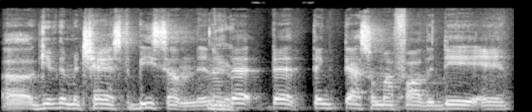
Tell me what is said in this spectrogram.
uh, give them a chance to be something. And that that think that's what my father did, and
